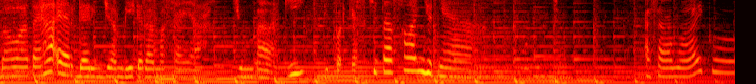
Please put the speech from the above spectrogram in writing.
Bawa THR dari Jambi ke Mas Raya. Jumpa lagi di podcast kita selanjutnya. Assalamualaikum.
